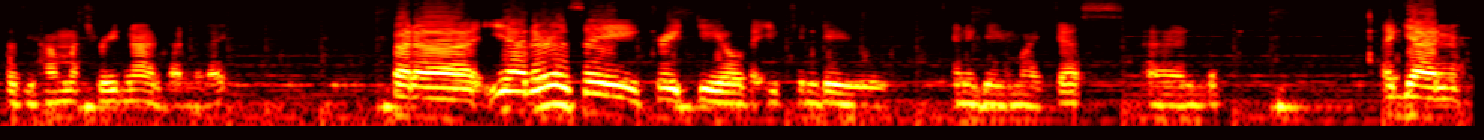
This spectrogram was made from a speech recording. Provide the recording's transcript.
It tells you how much reading I've done today. But, uh, yeah, there is a great deal that you can do in a game like this, and again,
